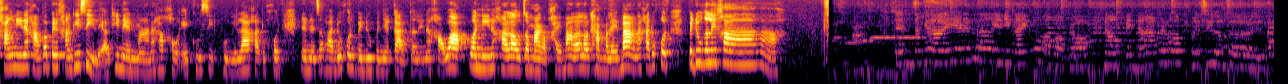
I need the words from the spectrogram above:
ครั้งนี้นะคะก็เป็นครั้งทีสี่4 แล้วที่เนนมานะคะของ Exclusive Pool Villa ค่ะทุกคนเดี๋ยวเนนจะพาทุกคนไปดูบรรยากาศกันเลยนะคะ ว่าวันนี้นะคะเราจะมากับใครบ้างแล้วเราทำอะไรบ้างนะคะ ทุกคนไปดูกันเลยค่ะเป็นจังไงหรือเลยมีใครครอบคน้องเป็นนักรบเมื่อเชื่อเธอหรือเปล่า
